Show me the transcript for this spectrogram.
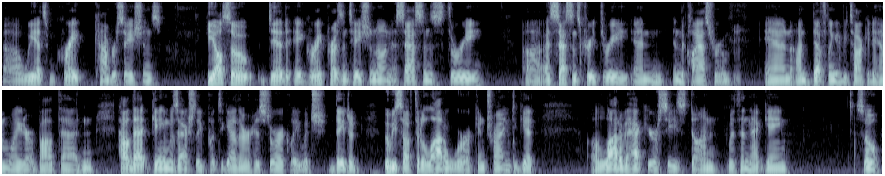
Uh, we had some great conversations. He also did a great presentation on Assassin's 3, uh, Assassin's Creed 3 in, in the classroom. And I'm definitely going to be talking to him later about that and how that game was actually put together historically, which they did. Ubisoft did a lot of work in trying to get a lot of accuracies done within that game. So,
